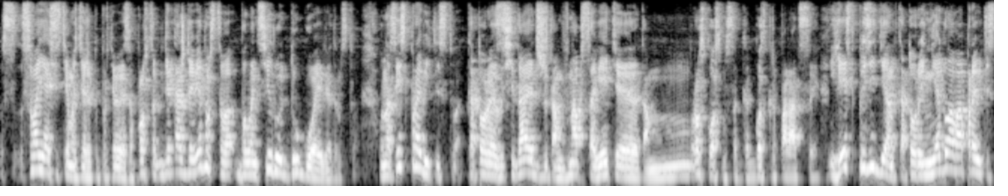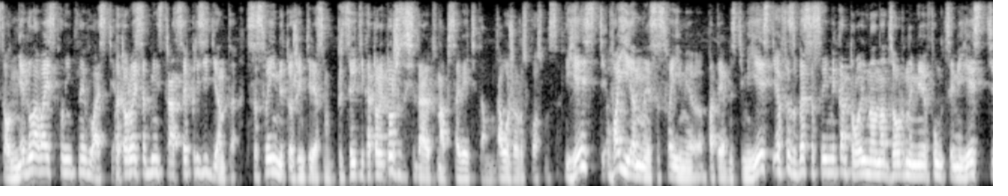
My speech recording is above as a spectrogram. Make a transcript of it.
своя система сдержек и противовесов, просто где каждое ведомство балансирует другое ведомство. У нас есть правительство, которое заседает же там в НАП-совете там, Роскосмоса, как госкорпорации. Есть президент, который не глава правительства, он не глава исполнительной власти, у которого есть администрация президента со своими тоже интересами, представители, которые тоже заседают в НАП-совете там, того же Роскосмоса. Есть военные со своими потребностями, есть ФСБ со своими контрольно-надзорными функциями, есть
